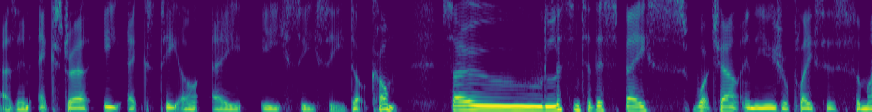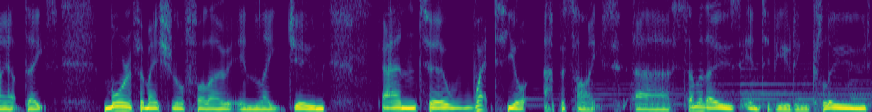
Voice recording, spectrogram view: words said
as in extra, E X T R A E C C.com. So listen to this space, watch out in the usual places for my updates. More information will follow in late June. And to whet your appetite, uh, some of those interviewed include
